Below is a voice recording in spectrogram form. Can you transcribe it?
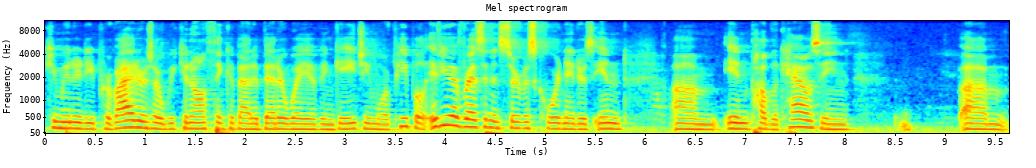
community providers, or we can all think about a better way of engaging more people. If you have resident service coordinators in um, in public housing, um,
